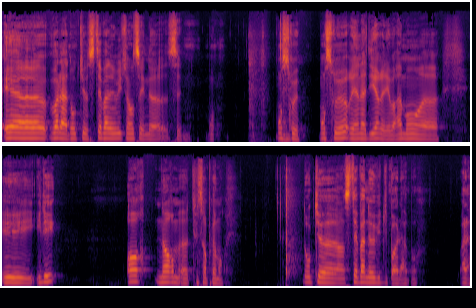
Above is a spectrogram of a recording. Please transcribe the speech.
Et euh, voilà, donc euh, Stevanovic, non, c'est une, euh, c'est bon, monstrueux, monstrueux, rien à dire. Il est vraiment, euh, et il est hors norme, euh, tout simplement. Donc, Stevanovic, voilà, bon. Voilà.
